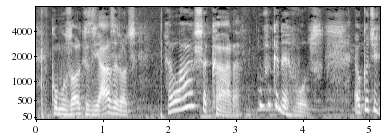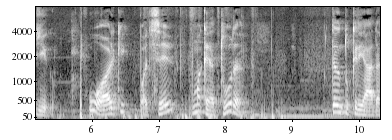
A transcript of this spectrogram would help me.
como os orcs de Azeroth. Relaxa, cara, não fica nervoso. É o que eu te digo. O orc pode ser uma criatura tanto criada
